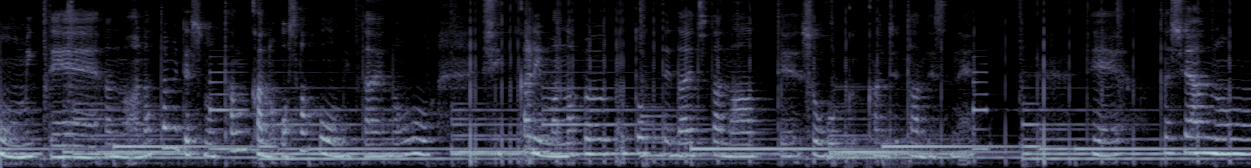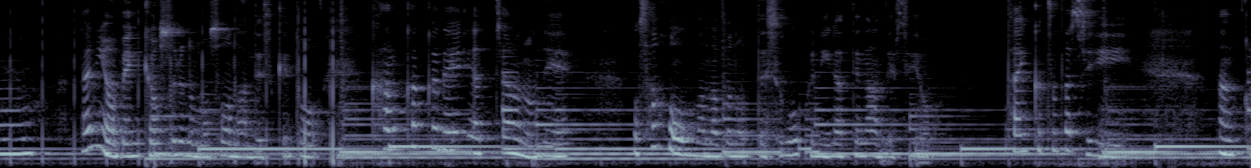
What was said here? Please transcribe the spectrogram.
本を見てあの改めてその短歌のお作法みたいのをしっかり学ぶことって大事だなってすごく感じたんですね。で私あの何を勉強するのもそうなんですけど感覚でやっちゃうのでお作法を学ぶのってすごく苦手なんですよ。退屈だしなんか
